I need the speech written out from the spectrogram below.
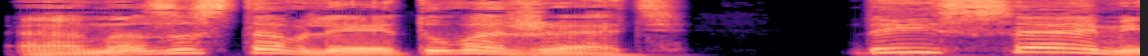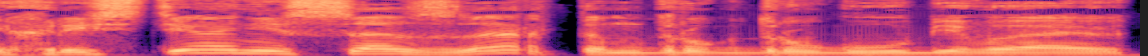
она заставляет уважать. Да и сами христиане с азартом друг друга убивают.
